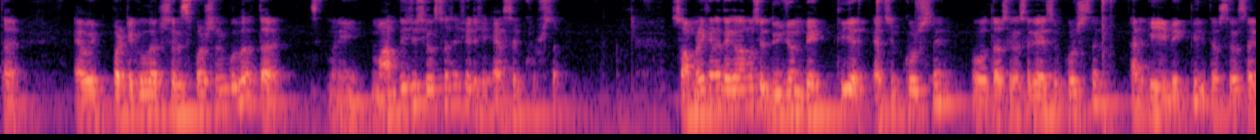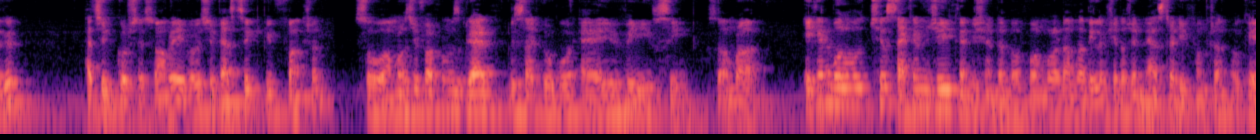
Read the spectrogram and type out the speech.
তার, ওই পার্টিকুলার সেলস পার্সনগুলো তার মানে মান্থলি যে সেলস আছে, সেটা সে অ্যাসেপ্ট করছে। সো আমরা এখানে দেখলাম হচ্ছে দুইজন ব্যক্তি অ্যাচিভ করছে, ও তার সেলস টার্গেট অ্যাচিভ করছে, আর এই ব্যক্তি তার সেলস টার্গেট অ্যাচিভ করছে। সো আমরা এইভাবে হচ্ছে বেসিক ইফ ফাংশন সো আমরা হচ্ছে পারফরমেন্স গ্রেড ডিসাইড করব এ ভি সি সো আমরা এখানে বলা হচ্ছে সেকেন্ড যেই কন্ডিশনটা বা ফর্মুলাটা আমরা দিলাম, সেটা হচ্ছে নেস্টেড ইফ ফাংশন ওকে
